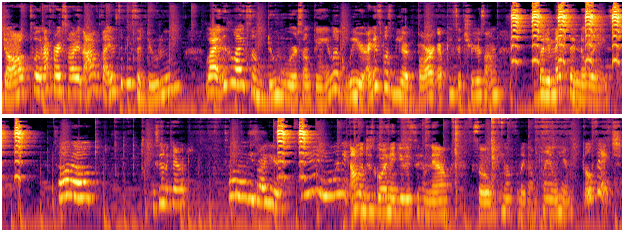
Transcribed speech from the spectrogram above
dog toy. When i first saw this i was like is this a piece of doo-doo? Like this is like some doo-doo or something. It looked weird. I guess it's supposed to be a bark a piece of tree or something but it makes a noise. Toto! He's on the couch? Toto he's right here. Yeah you want it? I'm gonna just go ahead and give this to him now so he don't feel like I'm playing with him. Go fetch.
